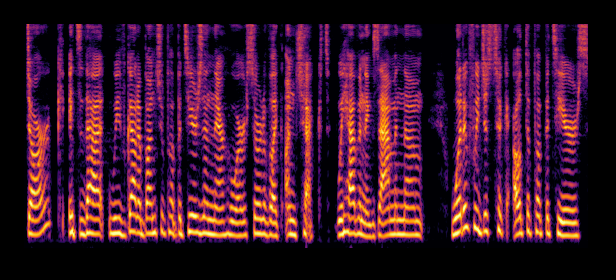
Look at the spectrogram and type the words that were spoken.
dark. It's that we've got a bunch of puppeteers in there who are sort of like unchecked. We haven't examined them. What if we just took out the puppeteers?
